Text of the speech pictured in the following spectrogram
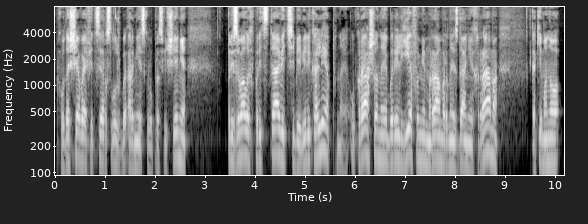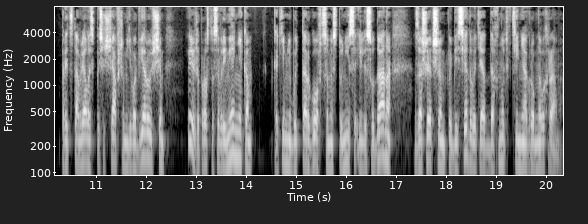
Худощавый офицер службы армейского просвещения — призывал их представить себе великолепное, украшенное барельефами мраморное здание храма, каким оно представлялось посещавшим его верующим или же просто современникам, каким-нибудь торговцам из Туниса или Судана, зашедшим побеседовать и отдохнуть в тени огромного храма.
